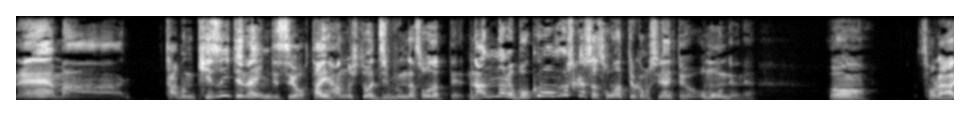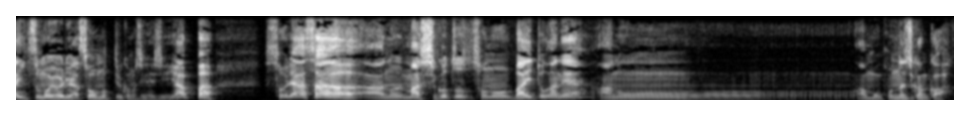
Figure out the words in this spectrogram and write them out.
ねまあ、多分気づいてないんですよ。大半の人は自分がそうだって。なんなら僕ももしかしたらそうなってるかもしれないって思うんだよね。うん。そりゃいつもよりはそう思ってるかもしれないし、やっぱ、そりゃさ、あの、まあ、仕事、その、バイトがね、あのー、あ、もうこんな時間か。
